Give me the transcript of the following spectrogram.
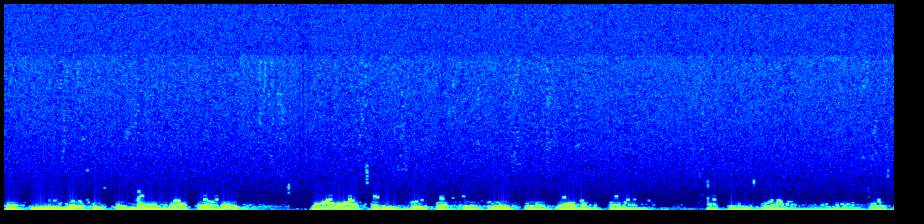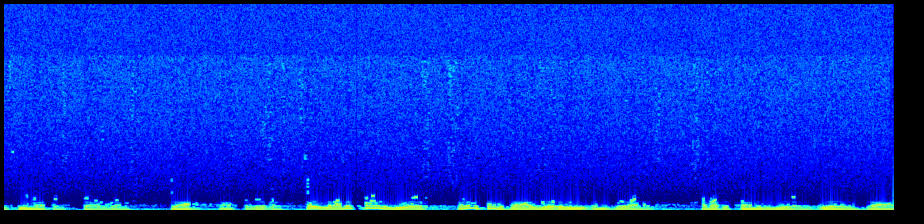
Thank you, Creek Swing Band. And also, hey, shout out to the booth up there. Great uh, job on the sound up there as well. Uh, boy, it's a team effort. So, uh, yeah, absolutely. Hey, you know, this time of year, one of the things that I really enjoy about this time of the year is uh,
